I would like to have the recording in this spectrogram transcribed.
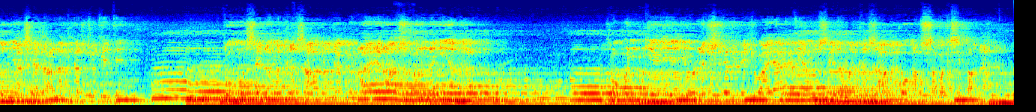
دنیا سے رانت کر چکے تھے۔ تو مسلم کذاب جب راہ راست پر نہیں آیا، تو ان کے لیے جو لشکر بھجوایا کہ مسلم کذاب کو اب سبق سکھانا ہے۔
